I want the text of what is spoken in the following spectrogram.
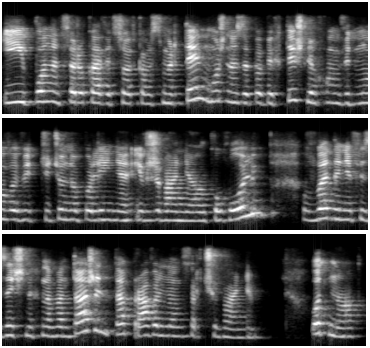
і понад 40% смертей можна запобігти шляхом відмови від тютюнопоління і вживання алкоголю, введення фізичних навантажень та правильного харчування. Однак,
